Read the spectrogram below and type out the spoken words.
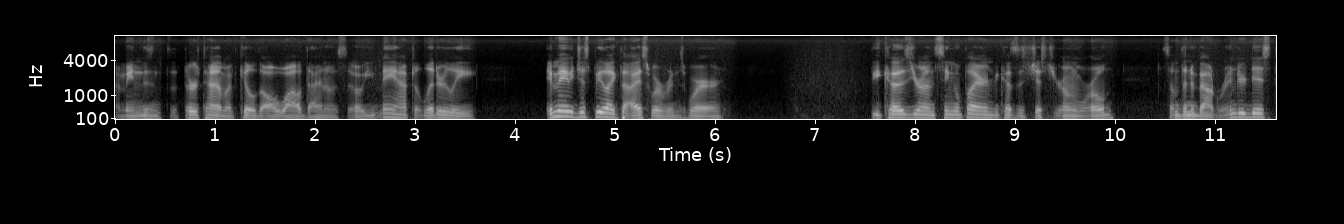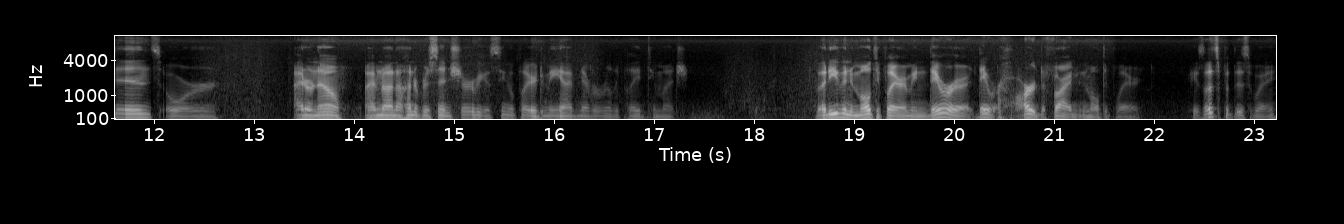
I mean, this is the third time I've killed all wild dinos. So you may have to literally, it may just be like the Ice Wyverns where because you're on single player and because it's just your own world, something about render distance or I don't know. I'm not 100% sure because single player to me, I've never really played too much. But even in multiplayer, I mean, they were they were hard to find in multiplayer. Okay, so let's put this away.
